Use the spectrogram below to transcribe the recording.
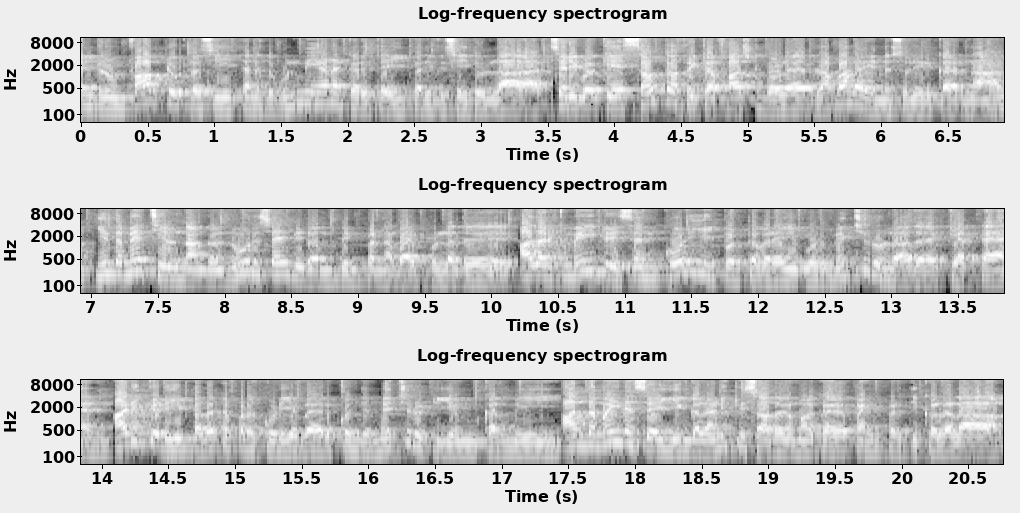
என்றும் ஃபாப் டு பிளசி தனது உண்மையான கருத்தை பதிவு செய்துள்ளார். சரி okay South Africa fast bowler Rabada என்ன சொல்லியிருக்காருன்னா இந்த மேட்சில் நாங்கள் நூறு சதவீதம் வின் பண்ண வாய்ப்புள்ளது. அதற்கு மெயின் ரீசன் கோலியை பொறுத்தவரை ஒரு மெச்சூர் இல்லாத கேப்டன் அடிக்கடி பதட்டப்படக்கூடியவர் கொஞ்சம் மெச்சூரிட்டியும் கம்மி. அந்த மைனஸை எங்கள் அணிக்கு சாதகமாக பயன்படுத்திக் கொள்ளலாம்.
